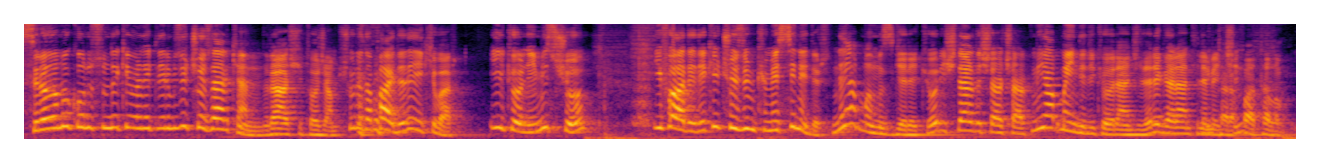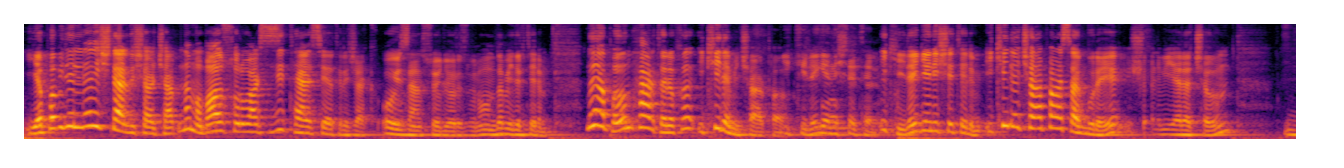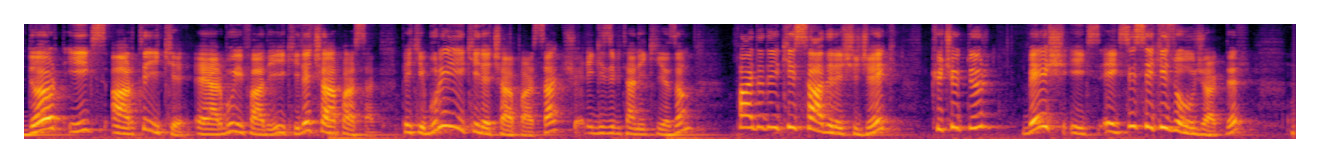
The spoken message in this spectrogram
Sıralama konusundaki örneklerimizi çözerken Raşit hocam şurada paydada 2 var. İlk örneğimiz şu. İfadedeki çözüm kümesi nedir? Ne yapmamız gerekiyor? İşler dışarı çarpımı yapmayın dedik öğrencilere Bir garantilemek için. tarafa atalım. Yapabilirler işler dışarı çarpımını ama bazı sorular sizi terse yatıracak. O yüzden söylüyoruz bunu. Onu da belirtelim. Ne yapalım? Her tarafı 2 ile mi çarpalım? 2 ile genişletelim. 2 ile genişletelim. 2 ile çarparsak burayı şöyle bir yer açalım. 4x artı 2 eğer bu ifadeyi 2 ile çarparsak. Peki burayı 2 ile çarparsak şöyle gizli bir tane 2 yazalım. Paydada 2 sadeleşecek. Küçüktür 5x eksi 8 olacaktır.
